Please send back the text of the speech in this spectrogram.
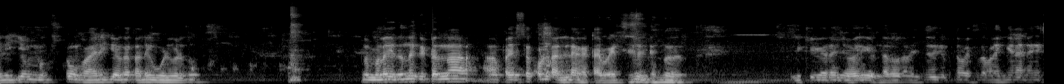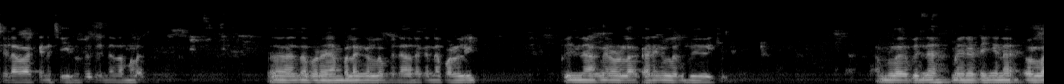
എനിക്കും മുക്കും വാരിക്കും ഒക്കെ തലയിൽ കൂടി വരുന്നു. നമ്മൾ ഇതിന്ന് കിട്ടുന്ന പൈസ കൊണ്ടല്ല കേട്ടോ മേടിച്ച് കിട്ടുന്നത് എനിക്ക് വേറെ ജോലി ഉണ്ട് അതുകൊണ്ട് ഇത് കിട്ടുന്ന പൈസ നമ്മൾ എങ്ങനെ അല്ലെങ്കിൽ ചിലവാക്കുകയാണ് ചെയ്യുന്നത്. പിന്നെ നമ്മൾ എന്താ പറയുക അമ്പലങ്ങളിലും പിന്നെ അതിനൊക്കെ തന്നെ പള്ളി പിന്നെ അങ്ങനെയുള്ള കാര്യങ്ങളിലൊക്കെ ഉപയോഗിക്കും. നമ്മൾ പിന്നെ മെയിനായിട്ട് ഇങ്ങനെ ഉള്ള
